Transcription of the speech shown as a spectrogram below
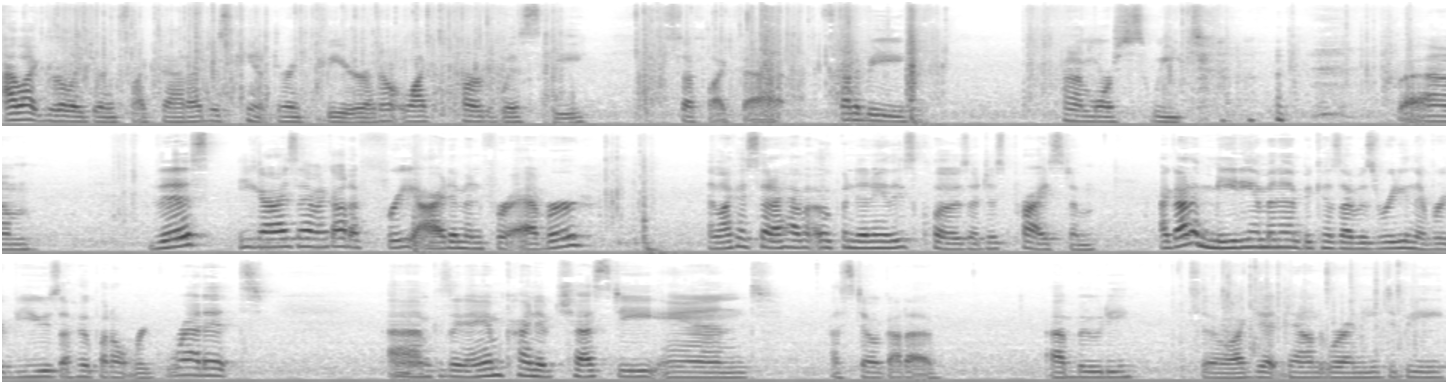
I like girly drinks like that. I just can't drink beer. I don't like hard whiskey, stuff like that. It's got to be kind of more sweet. but um, this, you guys, I haven't got a free item in forever. And like I said, I haven't opened any of these clothes. I just priced them. I got a medium in it because I was reading the reviews. I hope I don't regret it. Um because um, I am kind of chesty and I still got a, a booty. So I get down to where I need to be.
